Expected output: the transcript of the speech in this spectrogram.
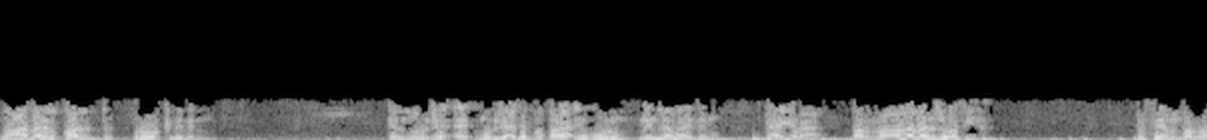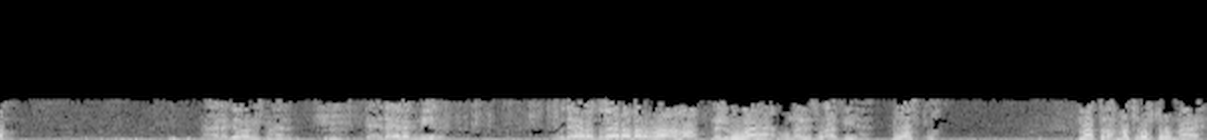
وعمل القلب ركن منه. المرجئه مرجئه الفقهاء يقولوا من لوازمه دايرة براها ملزوقة فيها. بس هي من براها. معانا كده ولا مش معانا؟ يعني دايرة كبيرة. ودايرة صغيرة براها مش جواها وملزوقة فيها. بوصله مطرح ما تروح تروح معاها.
